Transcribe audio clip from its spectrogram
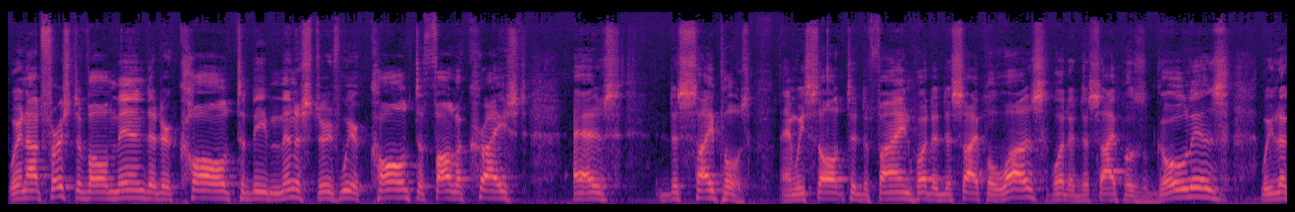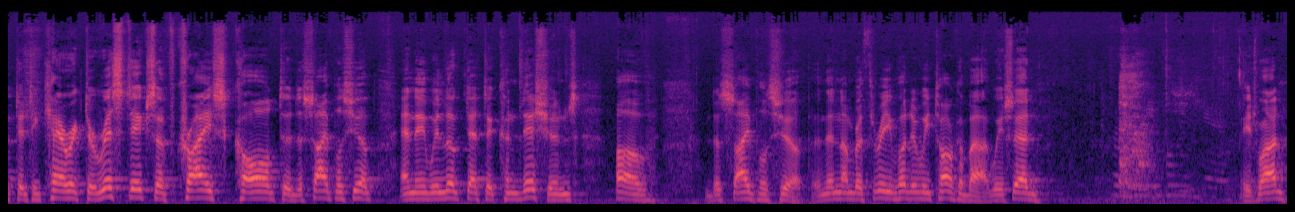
We're not, first of all, men that are called to be ministers. We are called to follow Christ as disciples. And we sought to define what a disciple was, what a disciple's goal is. We looked at the characteristics of Christ called to discipleship, and then we looked at the conditions of discipleship. And then, number three, what did we talk about? We said, each one?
